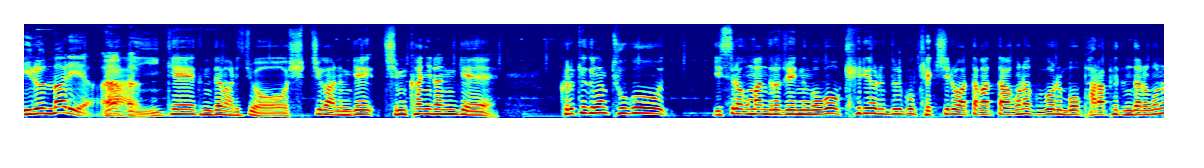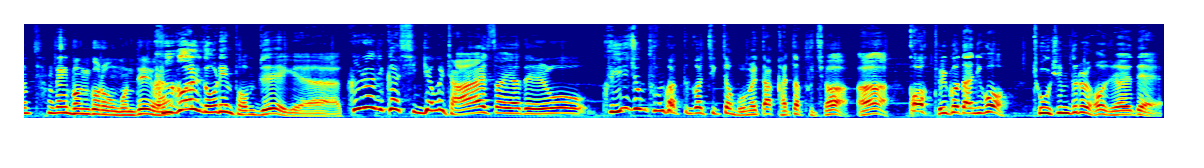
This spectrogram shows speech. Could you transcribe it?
이런 말이야. 아, 이게 근데 말이죠. 쉽지가 않은 게 짐칸이라는 게 그렇게 그냥 두고 있으라고 만들어져 있는 거고 캐리어를 들고 객실을 왔다 갔다 하거나 그거를 뭐 발 앞에 든다는 거는 상당히 번거로운 건데요. 그걸 노린 범죄 이게. 그러니까 신경을 잘 써야 돼요. 귀중품 같은 거 직접 몸에 딱 갖다 붙여. 어, 꼭 들고 다니고 조심들을 하셔야 돼.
